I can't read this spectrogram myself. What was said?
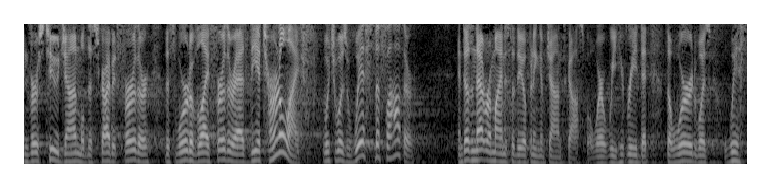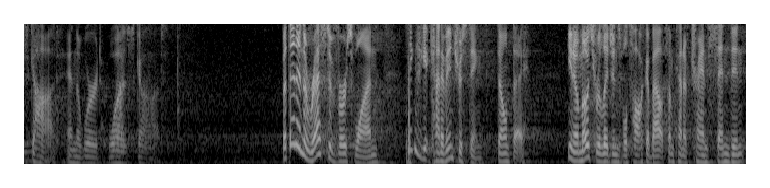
In verse 2, John will describe it further, this word of life further as the eternal life, which was with the Father. And doesn't that remind us of the opening of John's gospel, where we read that the word was with God and the word was God? But then in the rest of verse 1, things get kind of interesting, don't they? You know, most religions will talk about some kind of transcendent,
